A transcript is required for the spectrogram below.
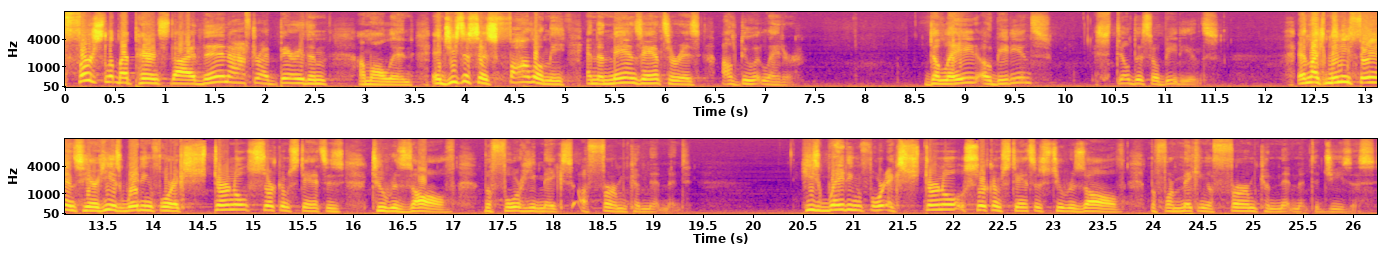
First, let my parents die. Then, after I bury them, I'm all in. And Jesus says, Follow me. And the man's answer is, I'll do it later. Delayed obedience is still disobedience. And like many fans here, he is waiting for external circumstances to resolve before he makes a firm commitment. He's waiting for external circumstances to resolve before making a firm commitment to Jesus.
